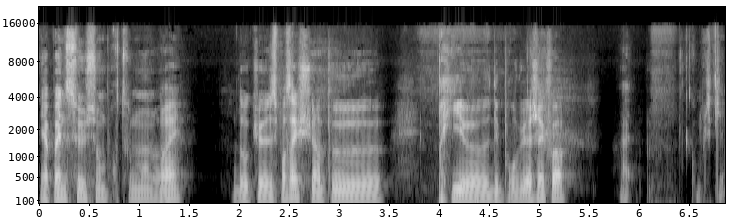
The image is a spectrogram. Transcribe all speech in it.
Il y a pas une solution pour tout le monde. ouais. Donc euh, c'est pour ça que je suis un peu pris euh, dépourvu à chaque fois. Compliqué.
